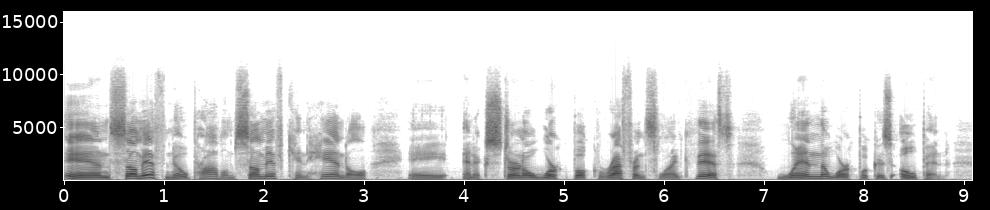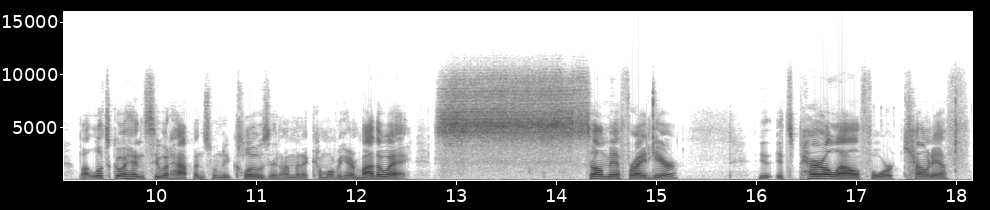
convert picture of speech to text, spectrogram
And SUMIF, no problem. SUMIF can handle a, an external workbook reference like this when the workbook is open. But let's go ahead and see what happens when we close it. I'm going to come over here. And by the way, SUMIF right here, it's parallel for COUNTIF,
